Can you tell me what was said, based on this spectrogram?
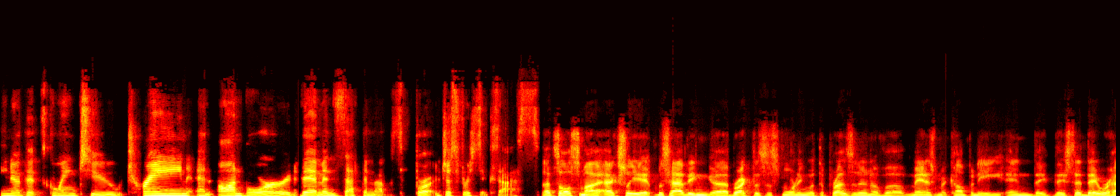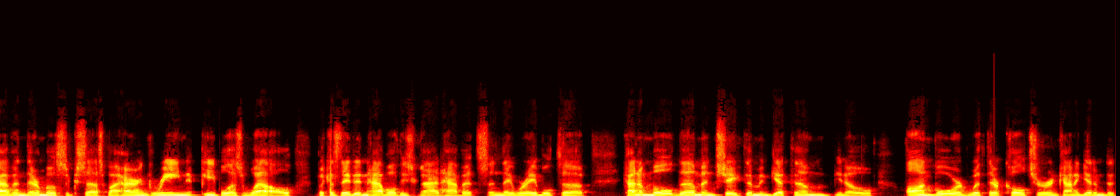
you know that's going to train and onboard them and set them up for just for success that's awesome i actually was having uh, breakfast this morning with the president of a management company and they, they said they were having their most success by hiring green people as well because they didn't have all these bad habits and they were able to kind of mold them and shape them and get them you know on board with their culture and kind of get them to,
